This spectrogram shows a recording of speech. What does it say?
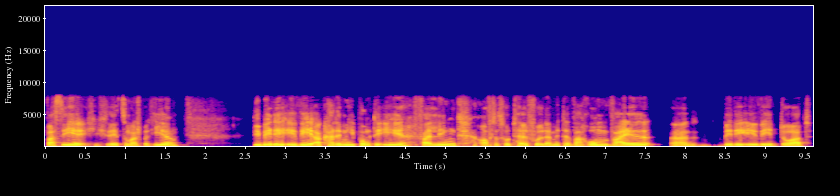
Was sehe ich? Ich sehe zum Beispiel hier, die bdewakademie.de verlinkt auf das Hotel Fulda Mitte. Warum? Weil äh, BDEW dort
